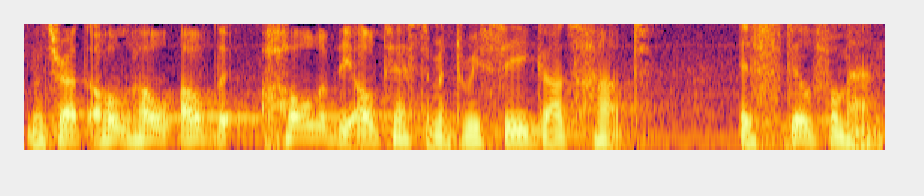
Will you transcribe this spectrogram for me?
And throughout the whole, whole, of the whole of the Old Testament, we see God's heart is still for man.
